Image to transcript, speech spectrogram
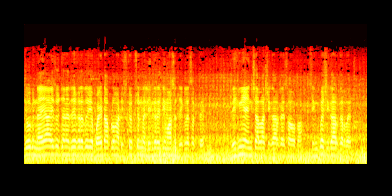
जो भी नया है सो जने देख रहे तो ये बाइट आप लोग डिस्क्रिप्शन में लिंक रहती है, वहाँ से देख ले सकते हैं। देखेंगे इंशाल्लाह शिकार कैसा होता। सिंह पे शिकार कर रहे हैं।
